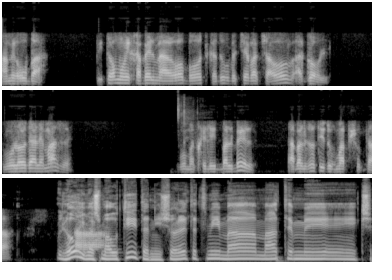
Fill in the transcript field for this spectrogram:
המרובע. פתאום הוא יקבל מהרובוט כדור בצבע צהוב עגול, והוא לא יודע למה זה. והוא מתחיל להתבלבל. אבל זאת דוגמה פשוטה. לא, היא אה. משמעותית. אני שואל את עצמי, מה, מה אתם, אה, כש...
